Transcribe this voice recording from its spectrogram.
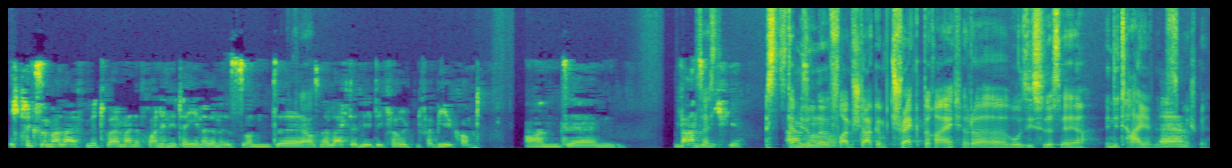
ich krieg's immer live mit, weil meine Freundin Italienerin ist und äh, aus einer Leichtathletik verrückten Familie kommt. Und ähm, wahnsinnig das heißt, viel. Ist der also, vor allem stark im Track-Bereich oder äh, wo siehst du das eher? In Italien äh, zum Beispiel?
